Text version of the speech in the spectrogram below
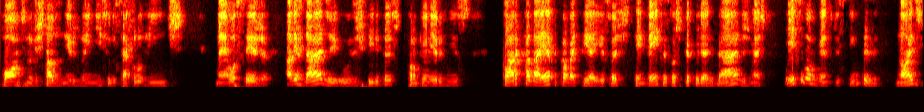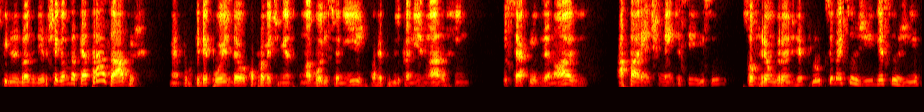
forte nos Estados Unidos no início do século XX. Né? Ou seja, na verdade, os espíritas foram pioneiros nisso. Claro que cada época vai ter aí suas tendências, suas peculiaridades, mas esse movimento de síntese, nós espíritas brasileiros chegamos até atrasados, né? porque depois do comprometimento com o abolicionismo, com o republicanismo lá no fim do século XIX, aparentemente esse, isso sofreu um grande refluxo e vai surgir, ressurgir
